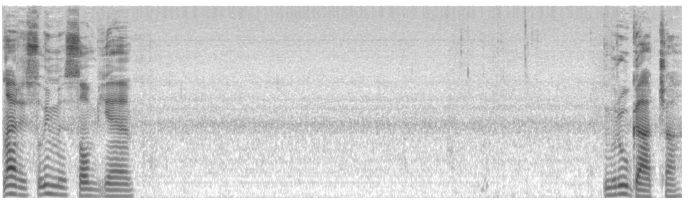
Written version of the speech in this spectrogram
Narysujmy sobie... Mrugacza.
